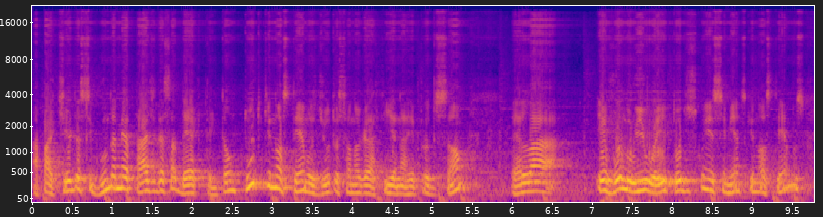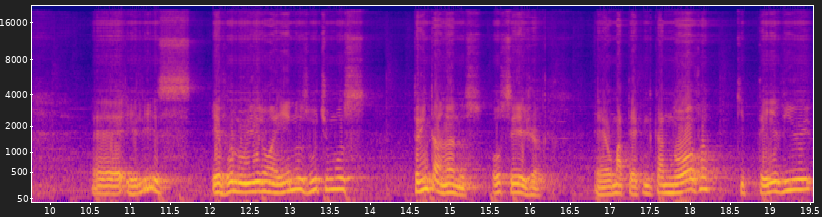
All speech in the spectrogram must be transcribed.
a partir da segunda metade dessa década. Então, tudo que nós temos de ultrassonografia na reprodução, ela evoluiu aí, todos os conhecimentos que nós temos, é, eles evoluíram aí nos últimos 30 anos. Ou seja, é uma técnica nova que teve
